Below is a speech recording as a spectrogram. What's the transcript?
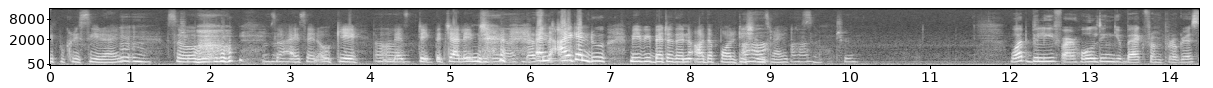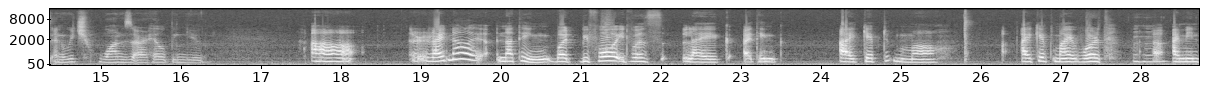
hypocrisy right Mm-mm. so Mhm. so I said okay Uh-uh. let's take the challenge Yeah, that's and the I truth. can do maybe better than other politicians Uh-huh, right uh-huh. so True. What belief are holding you back from progress and which ones are helping you? uh, right now uh, nothing but before it was like i think i kept my, i kept my worth Mhm. uh, i mean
